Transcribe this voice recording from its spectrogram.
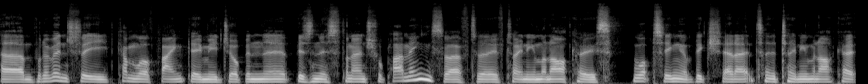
Um, but eventually, Commonwealth Bank gave me a job in the business financial planning. So after if Tony Monaco's watching, a big shout out to Tony Monaco.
